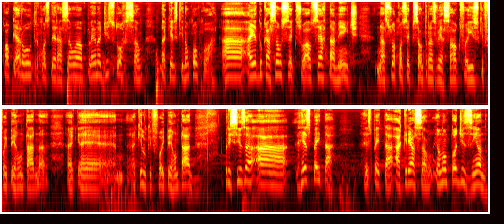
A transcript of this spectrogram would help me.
Qualquer outra consideração é uma plena distorção daqueles que não concordam. A, a educação sexual, certamente, na sua concepção transversal, que foi isso que foi perguntado, na, é, aquilo que foi perguntado, precisa a, respeitar respeitar a criação. Eu não estou dizendo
